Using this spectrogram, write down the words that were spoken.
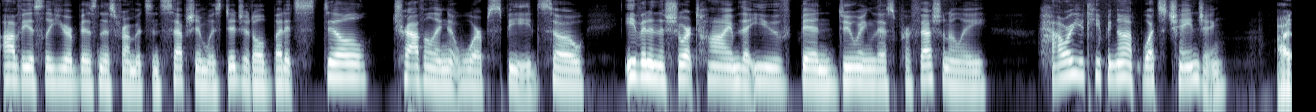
Obviously, your business from its inception was digital, but it's still traveling at warp speed. So, even in the short time that you've been doing this professionally, how are you keeping up? What's changing? I,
